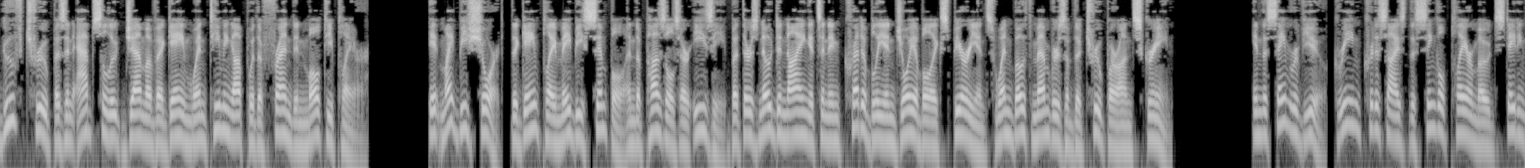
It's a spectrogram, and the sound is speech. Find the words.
"...Goof Troop is an absolute gem of a game when teaming up with a friend in multiplayer. It might be short, the gameplay may be simple and the puzzles are easy but there's no denying it's an incredibly enjoyable experience when both members of the troop are on screen." In the same review, Green criticized the single-player mode stating,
